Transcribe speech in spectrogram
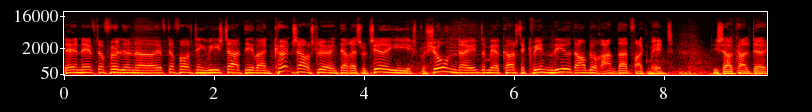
Den efterfølgende efterforskning viste, at det var en kønsafsløring, der resulterede i eksplosionen, der endte med at koste kvinden livet, da hun blev ramt af et fragment. De såkaldte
